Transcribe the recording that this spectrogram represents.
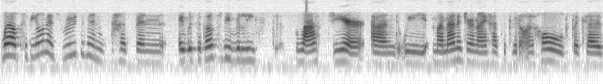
Well, to be honest, Rudiment has been. It was supposed to be released last year, and we, my manager and I, had to put it on hold because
